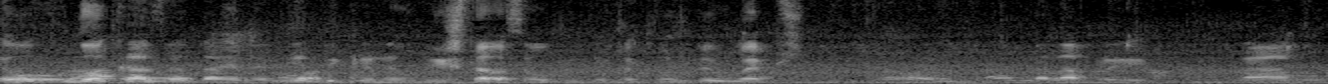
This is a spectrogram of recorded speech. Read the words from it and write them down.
Evo dokaza da energetika ne uništava samo priče, čak može da je ulepša. Da napravi hranu.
